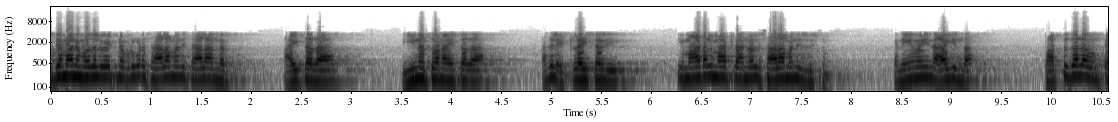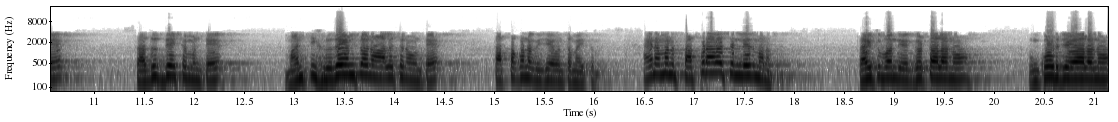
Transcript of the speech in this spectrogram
ఉద్యమాన్ని మొదలుపెట్టినప్పుడు కూడా చాలామంది చాలా అన్నారు. అవుతుందా ఈయనతోనే అవుతుందా అసలు ఎట్లయితుంది? ఈ మాటలు మాట్లాడిన వాళ్ళు చాలామంది చూసినాం. కానీ ఏమైంది? ఆగిందా? పట్టుదల ఉంటే సదుద్దేశం ఉంటే మంచి హృదయంతో ఆలోచన ఉంటే తప్పకుండా విజయవంతమవుతాం. అయినా మనం తప్పుడు ఆలోచన లేదు మనకు. రైతు బంధు ఎగ్గొట్టాలనో ఇంకోటి చేయాలనో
